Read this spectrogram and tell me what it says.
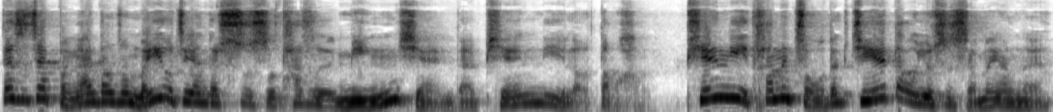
但是在本案当中没有这样的事实，它是明显的偏离了道行，偏离他们走的街道又是什么样呢？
